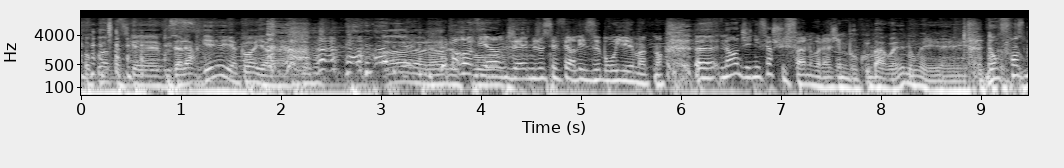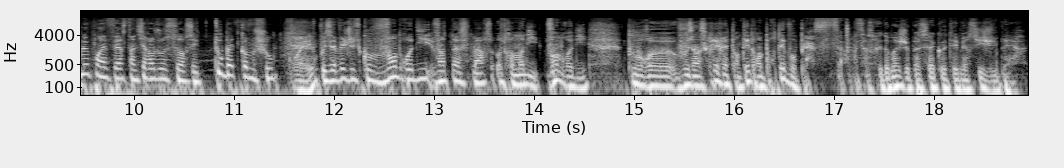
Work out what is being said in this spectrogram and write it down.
Pourquoi Parce que vous a largué Il y a quoi Il y a... Oh là là, Reviens. Jen, je sais faire les œufs brouillés maintenant. Euh, non, Jennifer, je suis fan, voilà, j'aime beaucoup. Bah ouais, non mais... Donc francebleu.fr, c'est un tirage au sort, c'est tout bête comme chou. Ouais. Vous avez jusqu'au vendredi 29 mars, autrement dit vendredi, pour euh, vous inscrire et tenter de remporter vos places. Ça serait dommage de passer à côté, merci Gilbert.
